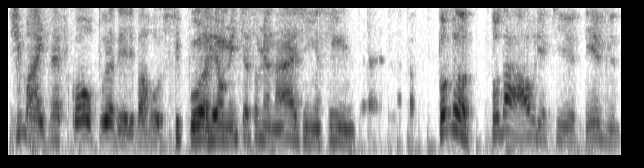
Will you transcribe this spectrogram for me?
Demais, né? Ficou à altura dele, Barroso. Ficou realmente essa homenagem, assim, toda, toda a áurea que teve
